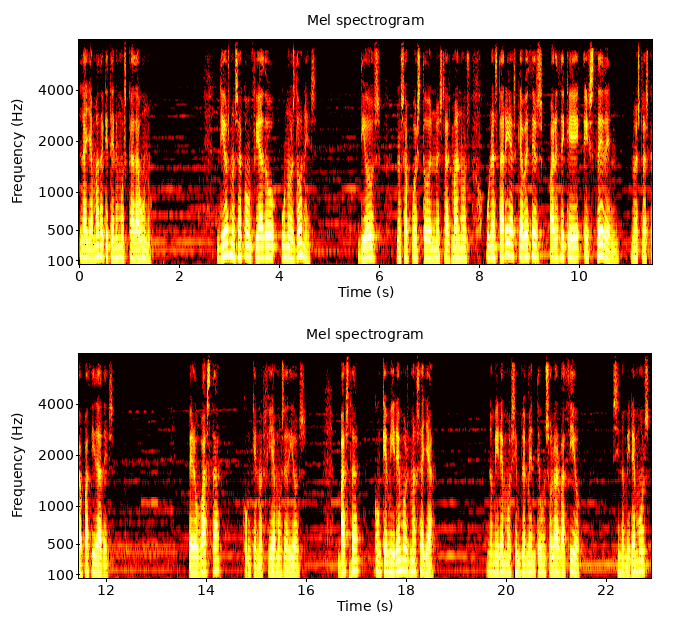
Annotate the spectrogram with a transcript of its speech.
la llamada que tenemos cada uno. Dios nos ha confiado unos dones. Dios nos ha puesto en nuestras manos unas tareas que a veces parece que exceden nuestras capacidades. Pero basta con que nos fiemos de Dios, basta con que miremos más allá. No miremos simplemente un solar vacío, sino miremos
